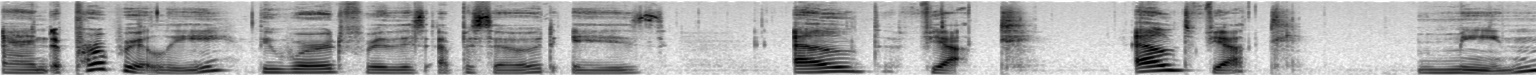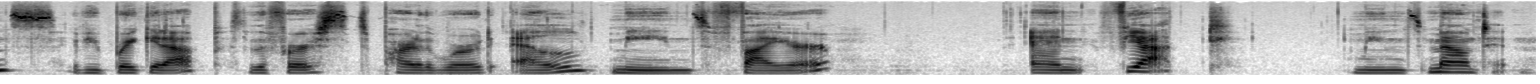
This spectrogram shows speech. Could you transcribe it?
And appropriately, the word for this episode is eldfjall. Eldfjall means, if you break it up, so the first part of the word eld means fire, and fjall means mountain.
